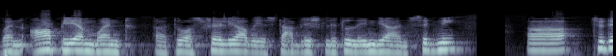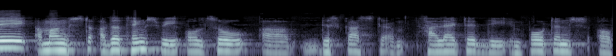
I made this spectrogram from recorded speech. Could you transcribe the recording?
when our PM went to Australia, we established Little India in Sydney. Uh, today, amongst other things, we also uh, discussed, um, highlighted the importance of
